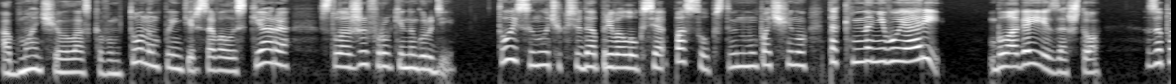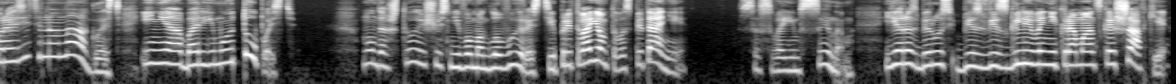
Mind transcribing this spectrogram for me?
Обманчиво ласковым тоном поинтересовалась Киара, сложив руки на груди. Твой сыночек сюда приволокся по собственному почину, так на него и ори. Благо есть за что. За поразительную наглость и необоримую тупость. Ну да что еще с него могло вырасти при твоем-то воспитании? Со своим сыном я разберусь без визгливой некроманской шавки.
